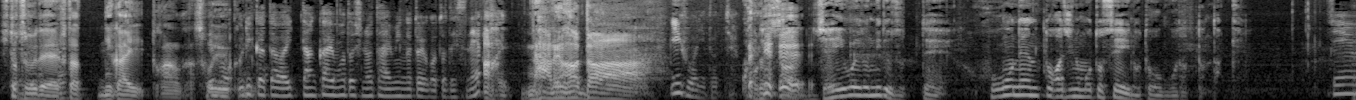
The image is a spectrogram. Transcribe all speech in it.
一粒で二、二回とかなんかそういう。売り方は一旦買い戻しのタイミングということですね。あ、なるほど。いい方に取っちゃう。これさ、J オイルミルズって、放燃と味の素繊維の統合だったんだっけ？J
